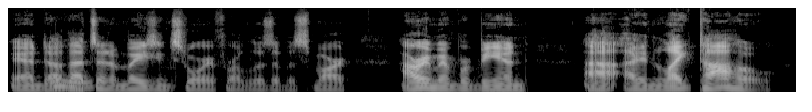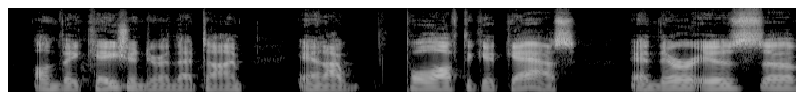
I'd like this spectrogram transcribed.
And uh, mm-hmm. that's an amazing story for Elizabeth Smart. I remember being uh, in Lake Tahoe on vacation during that time, and I pull off to get gas, and there is uh,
